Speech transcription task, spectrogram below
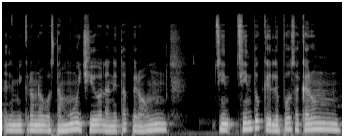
El micro nuevo está muy chido, la neta, pero aún siento que le puedo sacar un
